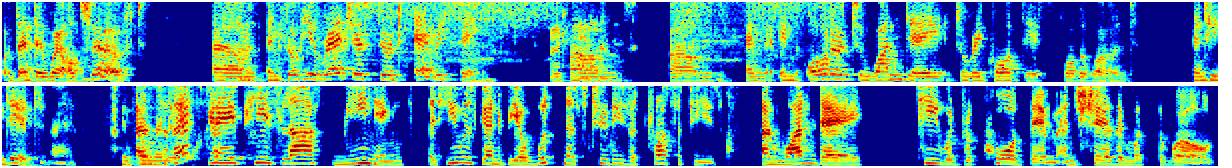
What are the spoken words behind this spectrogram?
that they were observed. Um, mm. And so he registered everything. Um, um, and in order to one day to record this for the world. And he did. Amazing. So and so that ways. gave his life meaning that he was going to be a witness to these atrocities. And one day he would record them and share them with the world.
